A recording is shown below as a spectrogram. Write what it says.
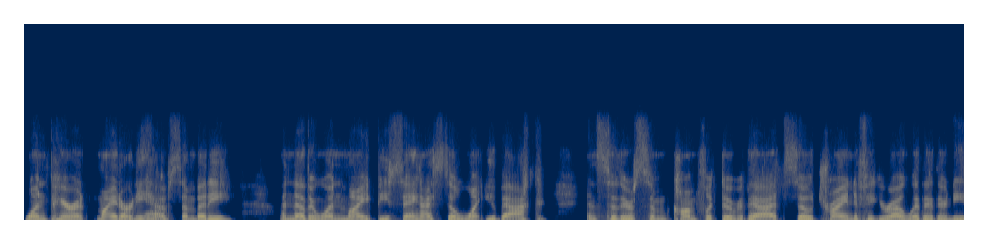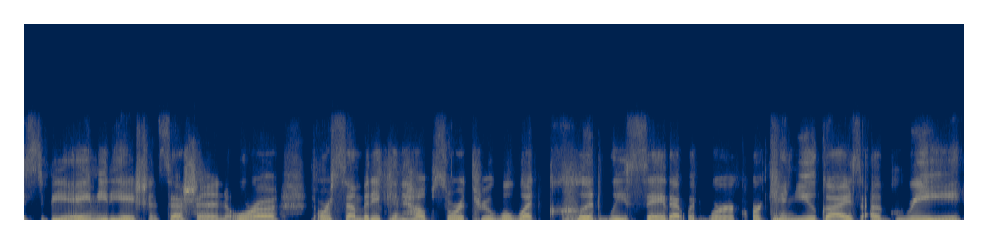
one parent might already have somebody Another one might be saying, I still want you back. And so there's some conflict over that. So trying to figure out whether there needs to be a mediation session or a or somebody can help sort through, well, what could we say that would work? Or can you guys agree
